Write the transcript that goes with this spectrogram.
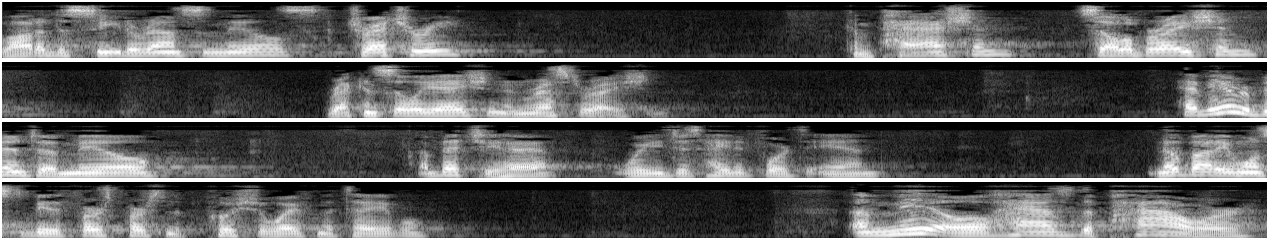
A lot of deceit around some meals. Treachery. Compassion. Celebration. Reconciliation and restoration. Have you ever been to a meal? I bet you have. Where you just hated for it to end? Nobody wants to be the first person to push away from the table. A meal has the power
